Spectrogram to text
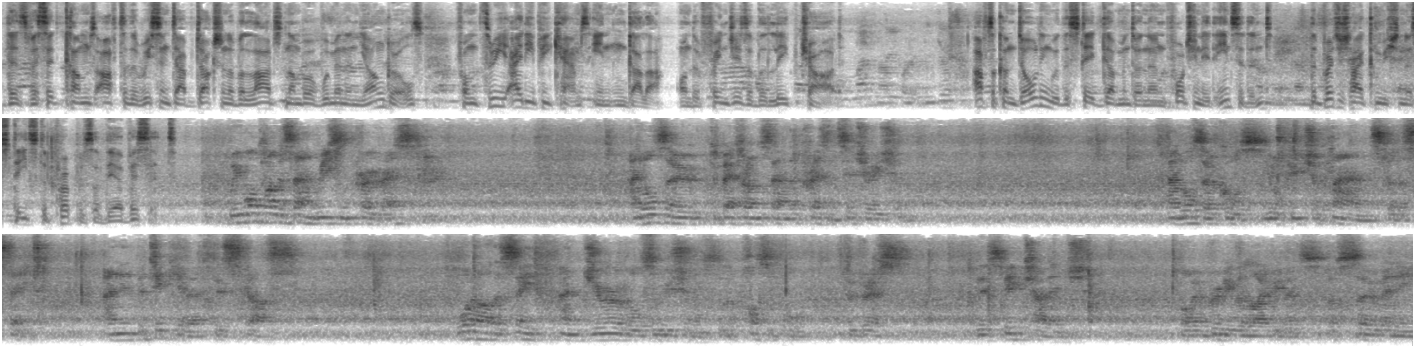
This visit comes after the recent abduction of a large number of women and young girls from three IDP camps in Ngala on the fringes of the Lake Chad. After condoling with the state government on the unfortunate incident, the British High Commissioner states the purpose of their visit. We want to understand recent progress and also to better understand the present situation. And also, of course, your future plans for the state. And in particular, to discuss what are the safe and durable solutions that are possible to address this big challenge of improving the livelihoods of so many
